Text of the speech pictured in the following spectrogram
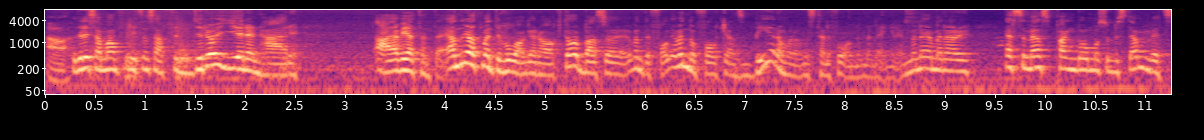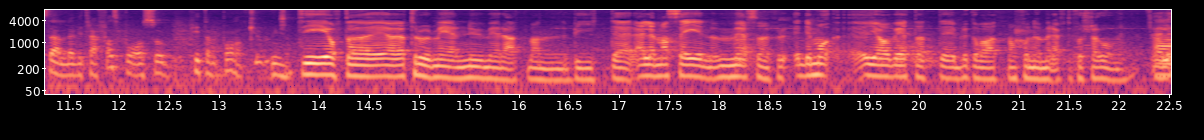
ja. Och det är liksom, man liksom så här fördröjer den här... Ja, jag vet inte. Ändå att man inte vågar rakt av. Bara så, jag, vet inte, folk, jag vet inte om folk ens ber om varandras telefonnummer längre. Men jag menar, sms, pang bom och så bestämmer vi ett ställe vi träffas på och så hittar vi på något kul. Liksom. Det är ofta, jag tror mer numera att man byter, eller man säger mer må, Jag vet att det brukar vara att man får nummer efter första gången. Eller, Ja.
